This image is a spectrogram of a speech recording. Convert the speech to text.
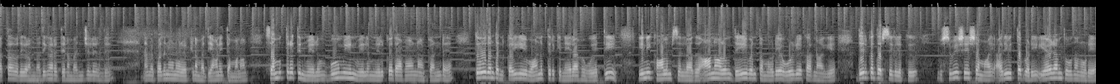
பத்தாவது அதிகாரம் அந்த அதிகாரத்தை நம்ம அஞ்சிலிருந்து நம்ம பதினொன்று வரைக்கும் நம்ம தியானித்தோம்னா சமுத்திரத்தின் மேலும் பூமியின் மேலும் நிற்கதாக நான் கண்ட தூதன் தன் கையை வானத்திற்கு நேராக உயர்த்தி இனி காலம் செல்லாது. ஆனாலும் தேவன் தம்முடைய ஊழியக்காரனாகிய தீர்க்கதரிசிகளுக்கு சுவிசேஷமாய் அறிவித்தபடி ஏழாம் தூதனுடைய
